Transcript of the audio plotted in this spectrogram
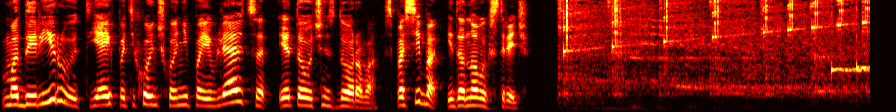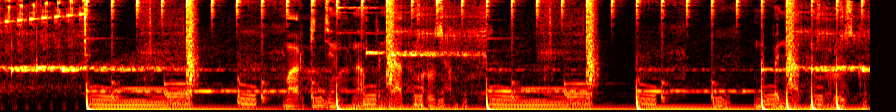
модерируют, я их потихонечку, они появляются, и это очень здорово. Спасибо и до новых встреч! Маркетинг на понятном русском. На понятном русском.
